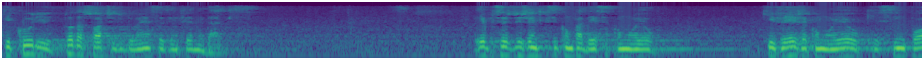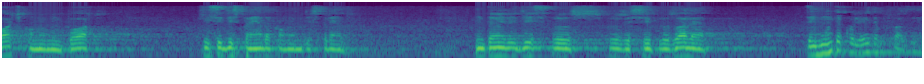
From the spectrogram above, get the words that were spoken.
Que cure toda sorte de doenças e enfermidades. Eu preciso de gente que se compadeça como eu que veja como eu, que se importe como eu me importo, que se desprenda como eu me desprendo. Então ele disse para os discípulos: Olha, tem muita colheita para fazer.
